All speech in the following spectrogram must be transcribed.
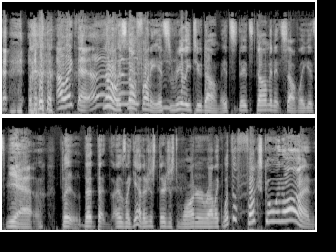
I like that. Uh, No, it's not funny. It's really too dumb. It's it's dumb in itself. Like it's Yeah. But that that I was like, yeah, they're just they're just wandering around like what the fuck's going on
